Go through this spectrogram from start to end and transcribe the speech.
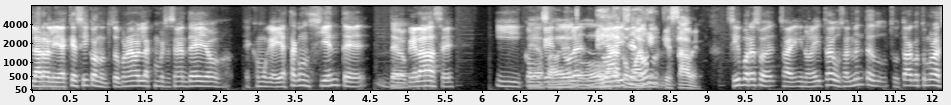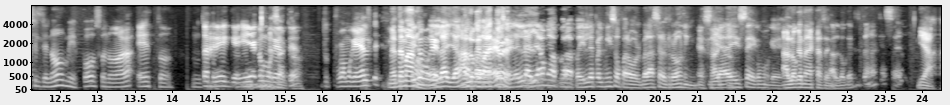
La realidad es que sí, cuando tú te pones a ver las conversaciones de ellos, es como que ella está consciente de De- lo que él hace y como Ella que no le, no Ella le dice como no. alguien que sabe. Sí, por eso, o sea, y no le dice, usualmente tú, estás acostumbrado a decirte, no, mi esposo, no hagas esto, no te arriesgues. Y ella como Exacto. que, como que ella te- Mete mano, como que- Él la llama lo que para, que hacer. él la llama para pedirle permiso para volver a hacer running. Exacto. Y ella dice como que haz lo que tengas que hacer. haz lo que tengas que hacer. Ya.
